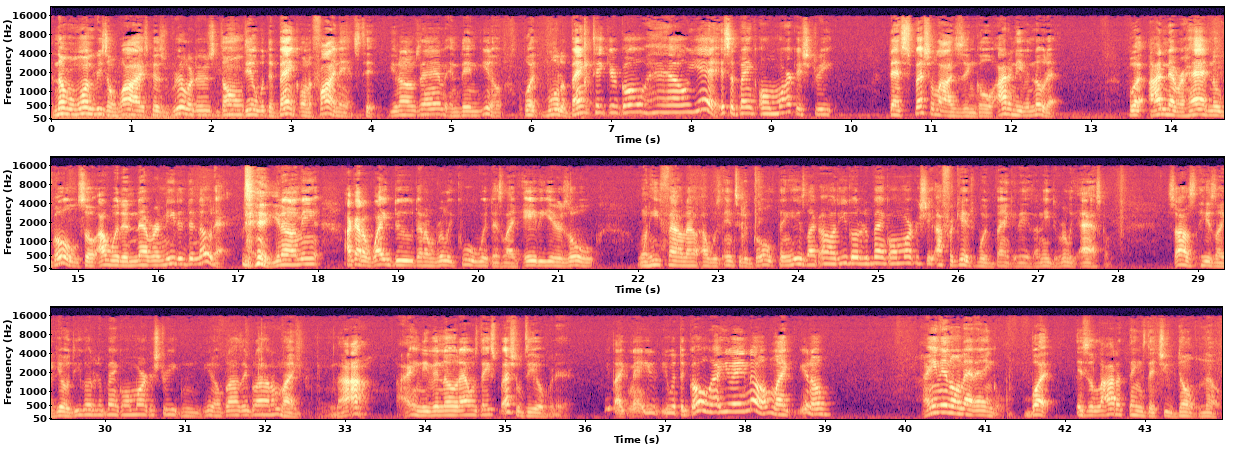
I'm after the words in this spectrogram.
The Number one reason why is because realtors don't deal with the bank on the finance tip. You know what I'm saying? And then, you know, but will the bank take your gold? Hell yeah. It's a bank on Market Street that specializes in gold. I didn't even know that. But I never had no gold, so I would have never needed to know that. you know what I mean? I got a white dude that I'm really cool with that's like 80 years old when he found out I was into the gold thing, he was like, "Oh, do you go to the bank on Market Street?" I forget what bank it is. I need to really ask him. So I was, he's like, "Yo, do you go to the bank on Market Street?" And you know, blah blah blah. And I'm like, "Nah, I ain't even know that was their specialty over there." He's like, "Man, you you with the gold? How you ain't know?" I'm like, you know, I ain't in on that angle, but it's a lot of things that you don't know.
